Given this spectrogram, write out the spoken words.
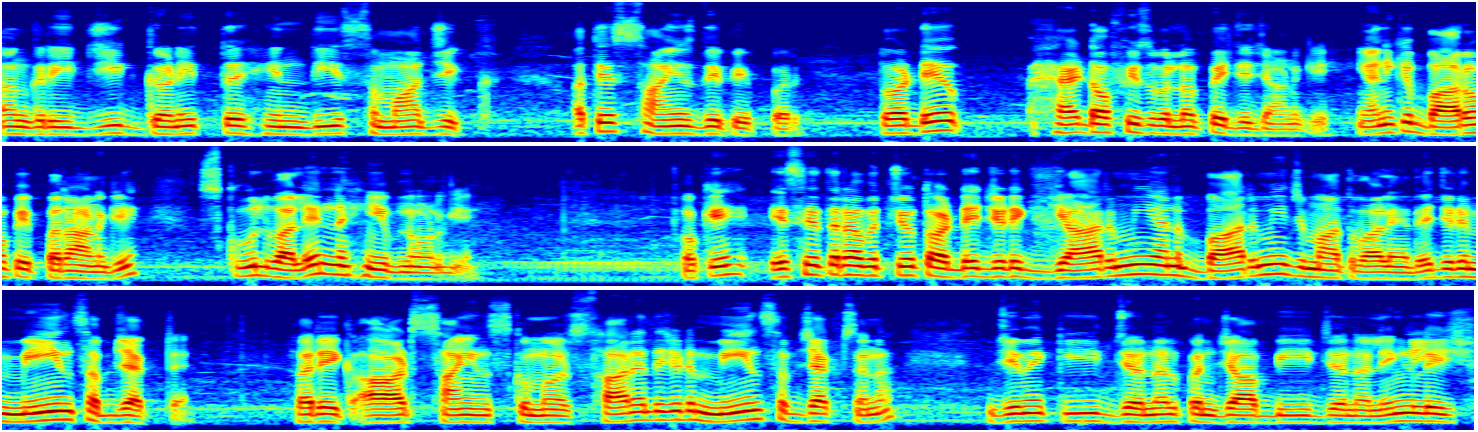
ਅੰਗਰੇਜ਼ੀ, ਗਣਿਤ, ਹਿੰਦੀ, ਸਮਾਜਿਕ ਅਤੇ ਸਾਇੰਸ ਦੇ ਪੇਪਰ ਤੁਹਾਡੇ ਹੈੱਡ ਆਫਿਸ ਵੱਲੋਂ ਭੇਜੇ ਜਾਣਗੇ। ਯਾਨੀ ਕਿ ਬਾਹਰੋਂ ਪੇਪਰ ਆਣਗੇ, ਸਕੂਲ ਵਾਲੇ ਨਹੀਂ ਬਣਾਉਣਗੇ। ਓਕੇ ਇਸੇ ਤਰ੍ਹਾਂ ਬੱਚਿਓ, ਤੁਹਾਡੇ ਜਿਹੜੇ 11ਵੀਂ ਐਂਡ 12ਵੀਂ ਜਮਾਤ ਵਾਲਿਆਂ ਦੇ ਜਿਹੜੇ ਮੇਨ ਸਬਜੈਕਟ ਹੈ, ਹਰੇਕ ਆਰਟਸ ਸਾਇੰਸ ਕਮਰਸ ਸਾਰਿਆਂ ਦੇ ਜਿਹੜੇ ਮੇਨ ਸਬਜੈਕਟਸ ਹਨ ਜਿਵੇਂ ਕਿ ਜਨਰਲ ਪੰਜਾਬੀ ਜਨਰਲ ਇੰਗਲਿਸ਼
